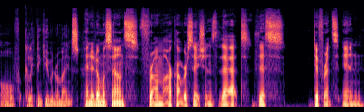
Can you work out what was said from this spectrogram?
of collecting human remains. And it almost sounds from our conversations that this difference in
